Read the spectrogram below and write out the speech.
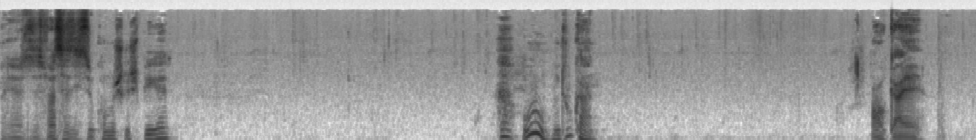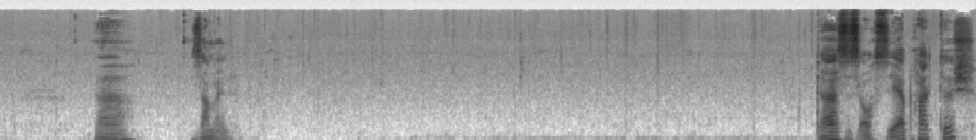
Das Wasser sich so komisch gespiegelt. Uh, ein Tukan. Oh, geil. Äh, sammeln. Das ist auch sehr praktisch.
